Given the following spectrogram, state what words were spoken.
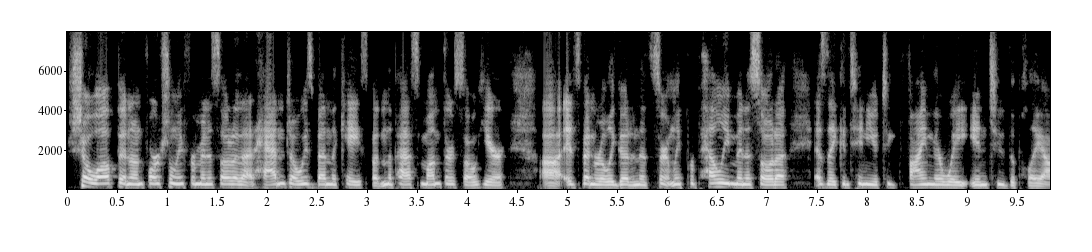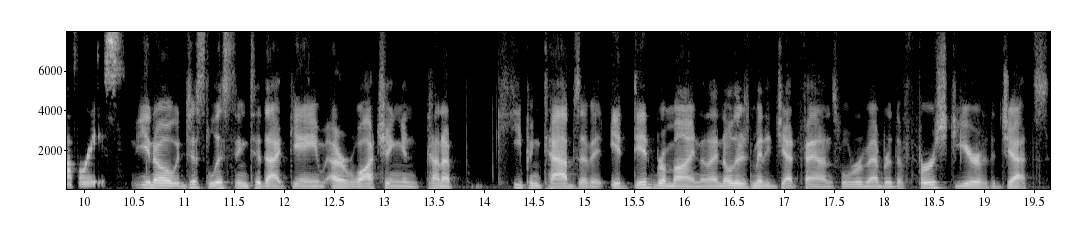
show up. And unfortunately for Minnesota, that hadn't always been the case. But in the past month or so here, uh, it's been really good. And it's certainly propelling Minnesota as they continue to find their way into the playoff race. You know, just listening to that game or watching and kind of keeping tabs of it, it did remind, and I know there's many Jet fans will remember the first year of the Jets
